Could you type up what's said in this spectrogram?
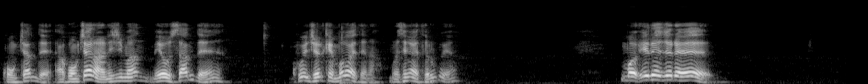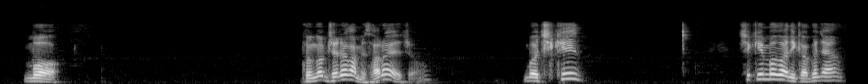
공짜인데, 아, 공짜는 아니지만 매우 싼데, 그게 저렇게 먹어야 되나? 뭐 생각이 들고요. 뭐, 이래저래, 뭐, 건강 절약하며 살아야죠. 뭐, 치킨? 치킨 먹으니까 그냥,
